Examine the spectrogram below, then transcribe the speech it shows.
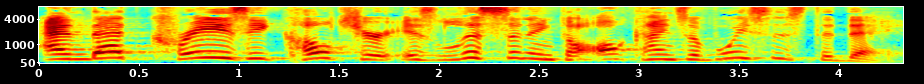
And that crazy culture is listening to all kinds of voices today.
